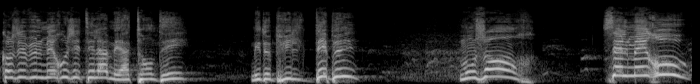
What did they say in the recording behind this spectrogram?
Quand j'ai vu le mérou, j'étais là, mais attendez. Mais depuis le début, mon genre, c'est le mérou.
